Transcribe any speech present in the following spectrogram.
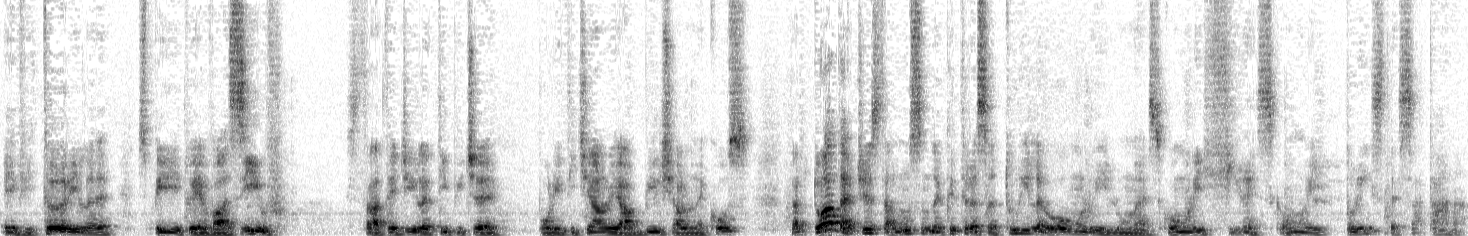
evitările, spiritul evaziv, strategiile tipice politicianului abil și alunecos, dar toate acestea nu sunt decât răsăturile omului lumesc, omului firesc, omului prins de satana,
